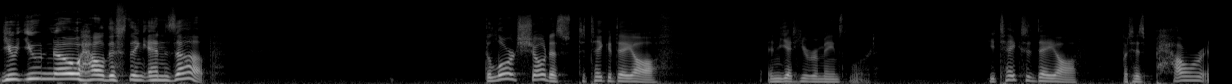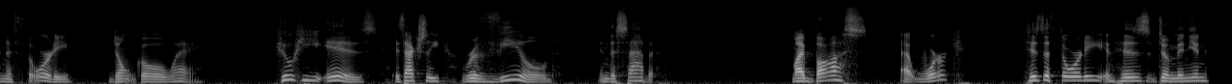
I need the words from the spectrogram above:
you you know how this thing ends up. The Lord showed us to take a day off, and yet he remains Lord. He takes a day off, but his power and authority don't go away. Who he is is actually revealed in the Sabbath. My boss at work, his authority and his dominion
